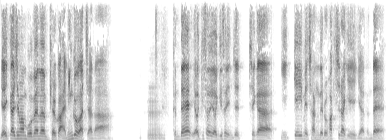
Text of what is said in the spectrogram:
여기까지만 보면은 별거 아닌 것 같잖아. 음, 근데 여기서 여기서 이제 제가 이 게임의 장르를 확실하게 얘기하는데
